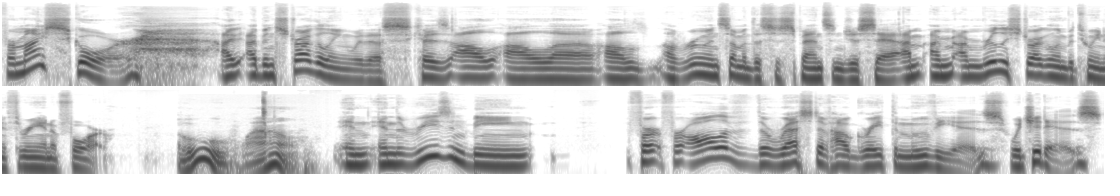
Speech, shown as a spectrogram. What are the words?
for my score, I, I've been struggling with this because I'll I'll uh, I'll I'll ruin some of the suspense and just say it. I'm I'm I'm really struggling between a three and a four, Oh wow. and and the reason being, for for all of the rest of how great the movie is, which it is,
